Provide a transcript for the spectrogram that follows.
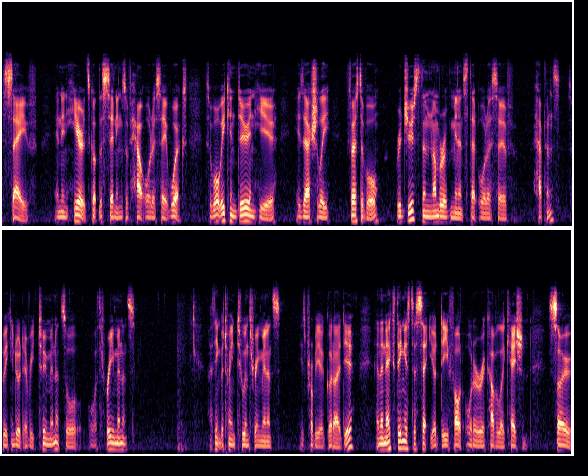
Save. And in here it's got the settings of how autosave works. So what we can do in here is actually, first of all, reduce the number of minutes that autosave happens. So we can do it every two minutes or, or three minutes. I think between two and three minutes is probably a good idea. And the next thing is to set your default auto recover location. So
